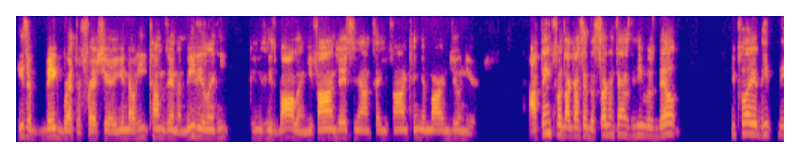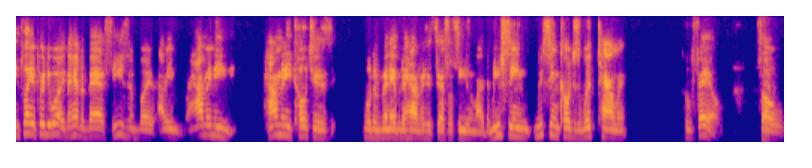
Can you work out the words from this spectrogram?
he's a big breath of fresh air. You know, he comes in immediately and he he's, he's balling. You find Jae'Sean Tate, you find Kenyon Martin Jr. I think for like I said, the circumstances that he was dealt, he played he, he played pretty well. They had a bad season, but I mean, how many how many coaches would have been able to have a successful season like that. We've seen we've seen coaches with talent who fail. So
